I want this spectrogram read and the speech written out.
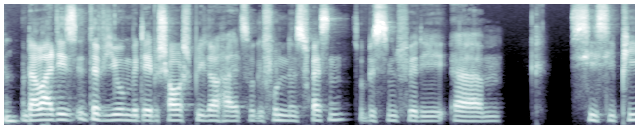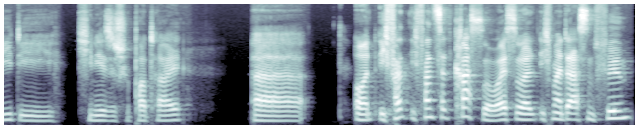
Mhm. Und da war halt dieses Interview mit dem Schauspieler halt so gefundenes Fressen, so ein bisschen für die ähm, CCP, die chinesische Partei. Äh, und ich fand es halt krass so, weißt du, weil ich meine, da ist ein Film,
